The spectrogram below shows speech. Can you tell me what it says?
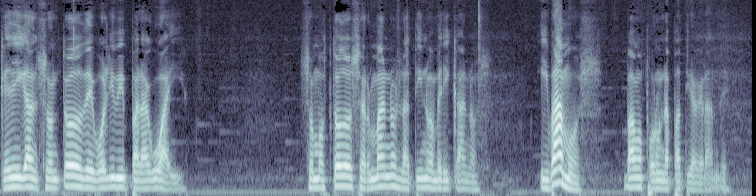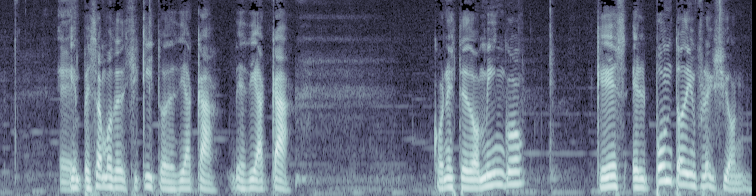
que digan son todos de Bolivia y Paraguay. Somos todos hermanos latinoamericanos. Y vamos, vamos por una patria grande. y eh. empezamos desde chiquito, desde acá, desde acá, con este domingo que es el punto de inflexión.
